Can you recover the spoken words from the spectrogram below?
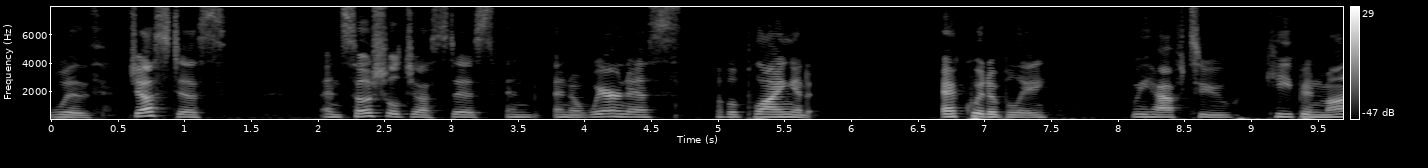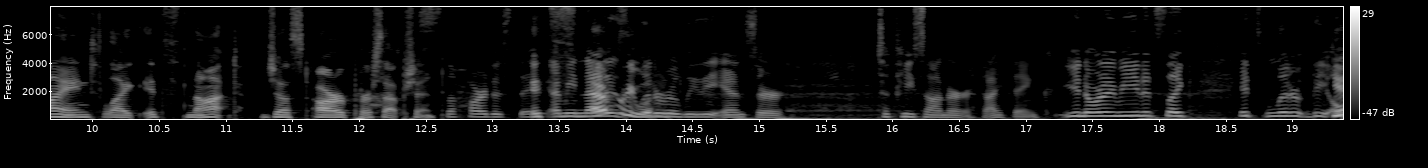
with justice and social justice and, and awareness of applying it equitably we have to keep in mind like it's not just our perception It's the hardest thing. I mean, that is everyone. literally the answer to peace on earth, I think. You know what I mean? It's like it's literally the Yeah.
